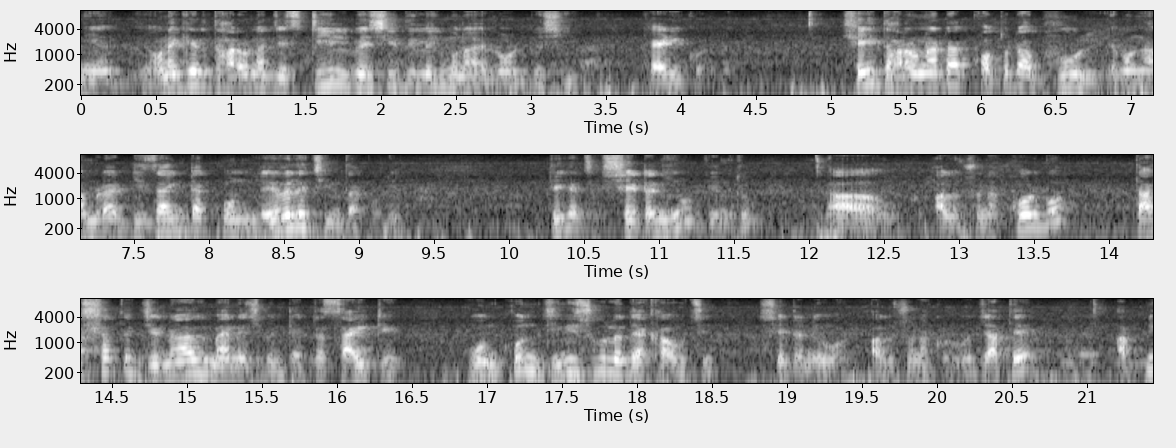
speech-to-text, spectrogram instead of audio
নিয়ে। অনেকের ধারণা যে স্টিল বেশি দিলেই মনে হয় লোড বেশি ক্যারি করবে। সেই ধারণাটা কতটা ভুল এবং আমরা ডিজাইনটা কোন লেভেলে চিন্তা করি, ঠিক আছে? সেটা নিয়েও কিন্তু আলোচনা করব। তার সাথে জেনারেল ম্যানেজমেন্ট একটা সাইটে কোন কোন জিনিসগুলো দেখা উচিত সেটা নিয়েও আলোচনা করব যাতে আপনি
